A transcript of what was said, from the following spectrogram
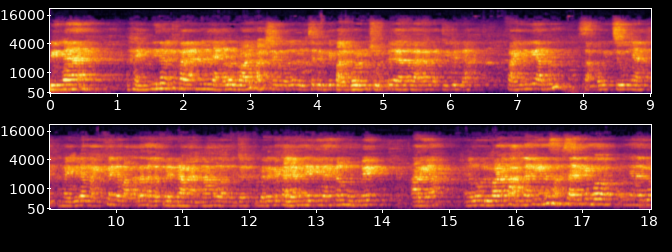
പിന്നെ ഹൈദിനെ പറ്റി പറയാനുള്ളത് ഞങ്ങൾ ഒരുപാട് ഫംഗ്ഷനുകൾ വിളിച്ചിട്ട് എനിക്ക് പലപ്പോഴും ഷൂട്ട് കാരണം വരാൻ പറ്റിയിട്ടില്ല. ഫൈനലി അതും സംഭവിച്ചു. ഞാൻ ഹൈദിയുടെ വൈഫ് എന്റെ വളരെ നല്ല ഫ്രണ്ടാണ് അന്ന എന്ന് പറഞ്ഞിട്ട് ഇവരൊക്കെ കല്യാണം കഴിക്കുന്നതിനേക്കാൾ മുമ്പേ അറിയാം. ഞങ്ങൾ ഒരുപാട് അന്നൊക്കെ ഇങ്ങനെ സംസാരിക്കുമ്പോൾ ഇങ്ങനെ ഒരു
